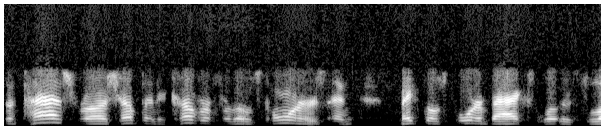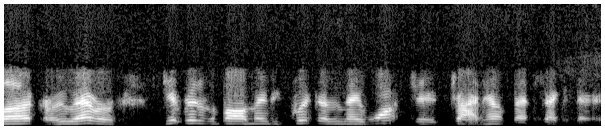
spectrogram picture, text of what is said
the pass rush helping to cover for those corners and make those quarterbacks, whether it's Luck or whoever, get rid of the ball maybe quicker than they want to try and help that secondary.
